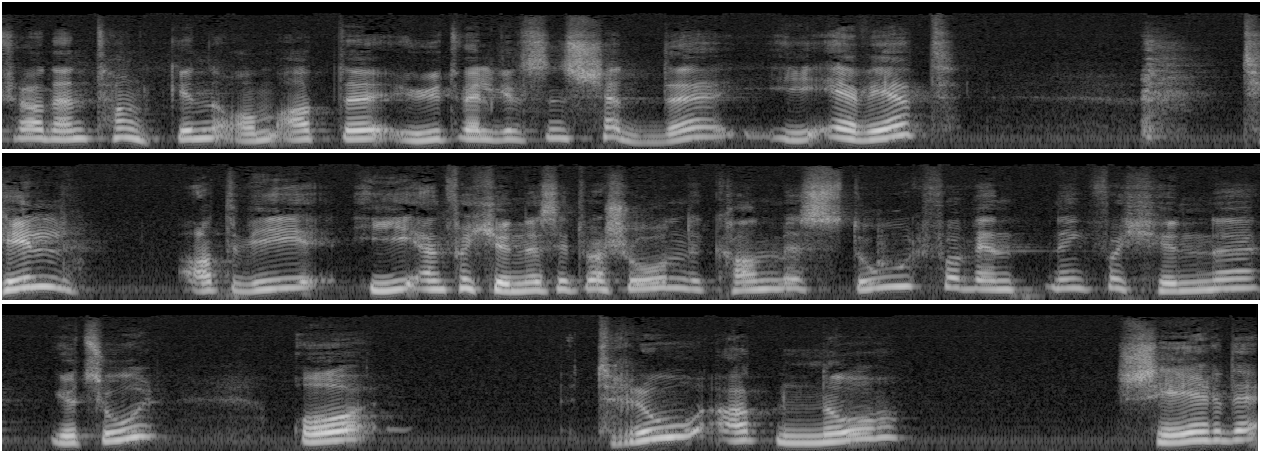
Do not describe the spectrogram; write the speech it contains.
fra den tanken om at eh, utvelgelsen skjedde i evighet, til at vi i en forkynnersituasjon kan med stor forventning forkynne Guds ord og tro at nå skjer det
